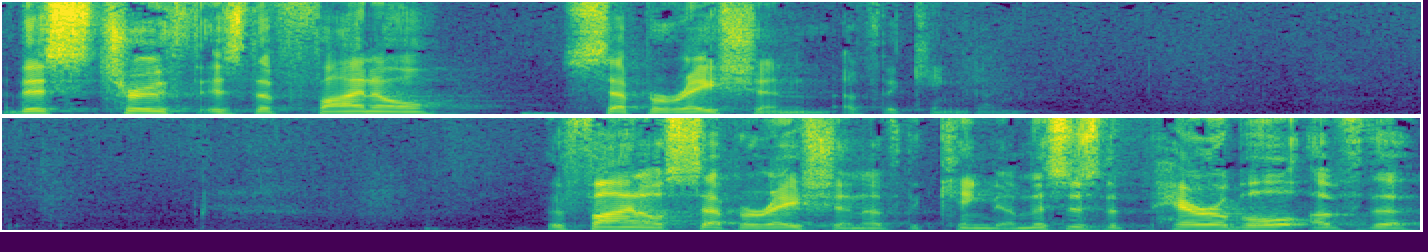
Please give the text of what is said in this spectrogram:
This truth is the final separation of the kingdom. The final separation of the kingdom. This is the parable of the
